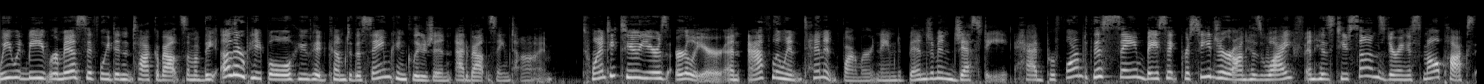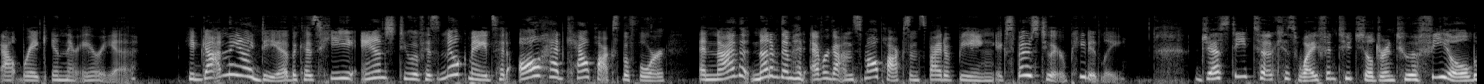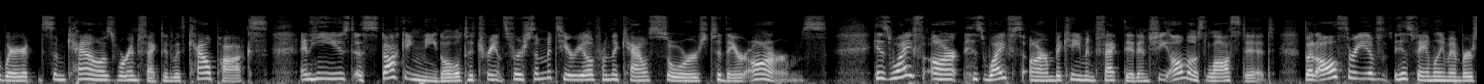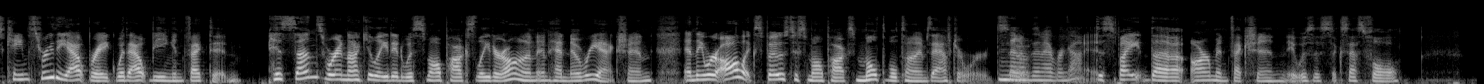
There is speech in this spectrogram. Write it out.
we would be remiss if we didn't talk about some of the other people who had come to the same conclusion at about the same time. 22 years earlier, an affluent tenant farmer named Benjamin Jesty had performed this same basic procedure on his wife and his two sons during a smallpox outbreak in their area. He'd gotten the idea because he and two of his milkmaids had all had cowpox before, and neither, none of them had ever gotten smallpox in spite of being exposed to it repeatedly. Jesty took his wife and two children to a field where some cows were infected with cowpox, and he used a stocking needle to transfer some material from the cow's sores to their arms. His wife ar- his wife's arm became infected and she almost lost it, but all three of his family members came through the outbreak without being infected. His sons were inoculated with smallpox later on and had no reaction, and they were all exposed to smallpox multiple times afterwards. None so, of them ever got it. Despite the arm infection, it was a successful,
